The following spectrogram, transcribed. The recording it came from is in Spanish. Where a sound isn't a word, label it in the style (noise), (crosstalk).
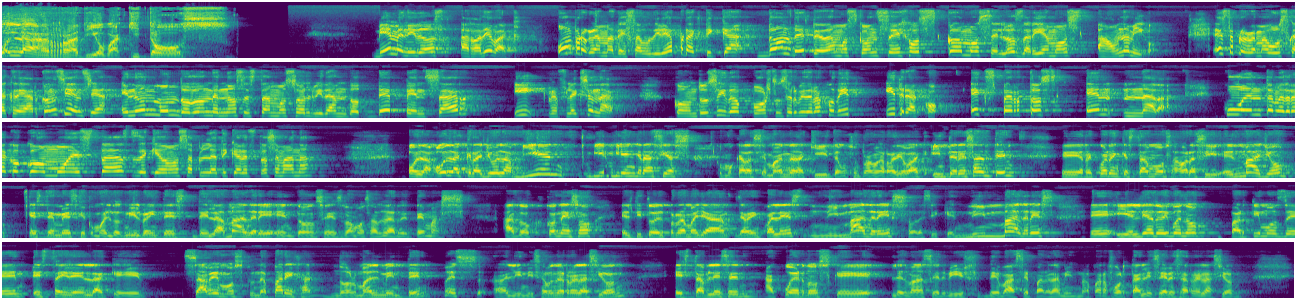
Hola, Radio Vaquitos. Bienvenidos a Radio Vac, un programa de sabiduría práctica donde te damos consejos como se los daríamos a un amigo. Este programa busca crear conciencia en un mundo donde nos estamos olvidando de pensar y reflexionar. Conducido por su servidora Judith y Draco, expertos en nada. Cuéntame, Draco, ¿cómo estás? ¿De qué vamos a platicar esta semana? Hola, hola Crayola, bien, bien, bien, gracias. Como cada semana aquí tenemos un programa de Radio Back interesante. Eh, recuerden que estamos ahora sí en mayo, este mes que como el 2020 es de la madre, entonces vamos a hablar de temas ad hoc con eso. El título del programa ya, ya ven cuál es, Ni Madres, ahora sí que ni madres. Eh, y el día de hoy, bueno, partimos de esta idea en la que sabemos que una pareja normalmente, pues al iniciar una relación, establecen acuerdos que les van a servir de base para la misma, para fortalecer esa relación.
